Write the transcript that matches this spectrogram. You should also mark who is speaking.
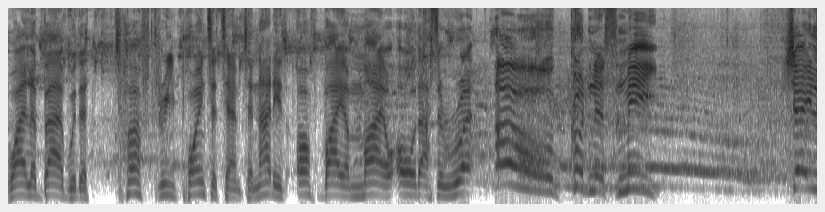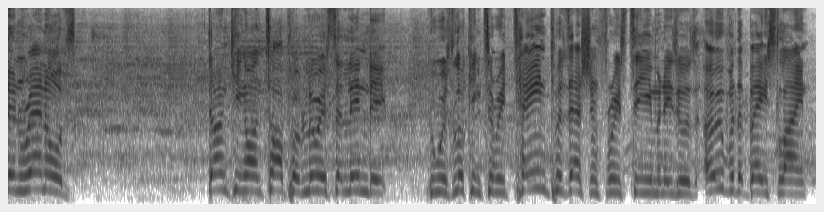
Speaker 1: Weiler Bab with a tough three-point attempt, and that is off by a mile. Oh, that's a re Oh, goodness me! Jalen Reynolds dunking on top of Louis Olinde, who was looking to retain possession for his team, and he was over the baseline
